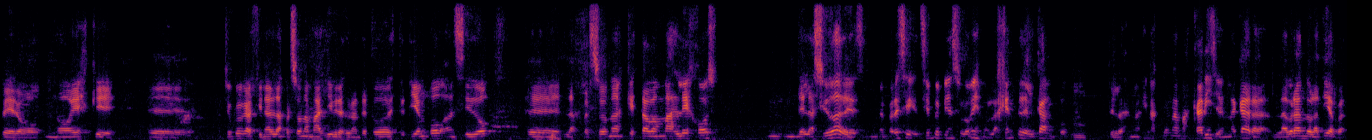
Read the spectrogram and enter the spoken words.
pero no es que eh, yo creo que al final las personas más libres durante todo este tiempo han sido eh, las personas que estaban más lejos de las ciudades. Me parece, siempre pienso lo mismo, la gente del campo, mm. Te las imaginas con una mascarilla en la cara, labrando la tierra.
